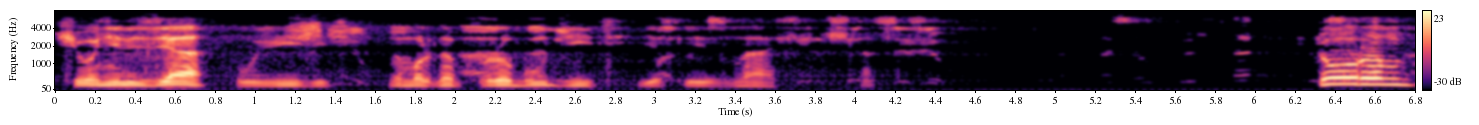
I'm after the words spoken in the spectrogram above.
чего нельзя увидеть, но можно пробудить, если знать. Торон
